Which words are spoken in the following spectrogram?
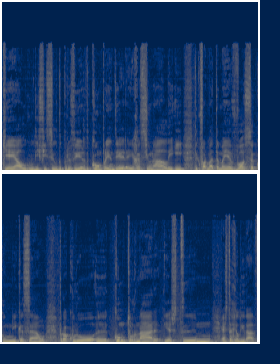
que é algo difícil de prever, de compreender, é irracional e, e de que forma também a vossa comunicação procurou uh, contornar este, um, esta realidade?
